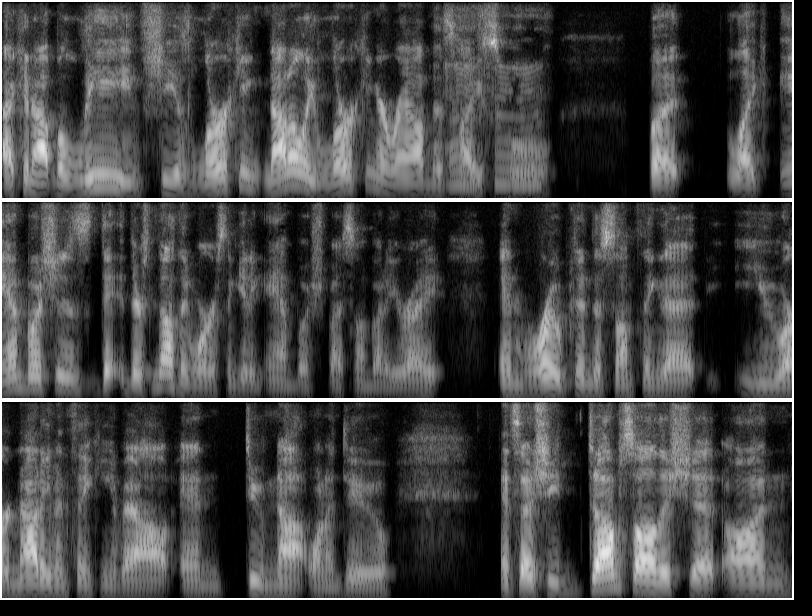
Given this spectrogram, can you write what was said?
I cannot believe she is lurking, not only lurking around this high Mhm. school, but like ambushes, there's nothing worse than getting ambushed by somebody, right? And roped into something that you are not even thinking about and do not want to do. And so she dumps all this shit on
